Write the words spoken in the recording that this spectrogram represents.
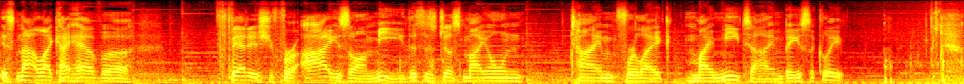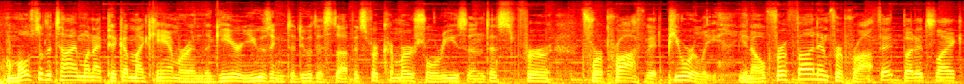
it's not like I have a fetish for eyes on me. This is just my own time for like my me time, basically. Most of the time when I pick up my camera and the gear using to do this stuff, it's for commercial reasons. It's for for profit purely, you know, for fun and for profit, but it's like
